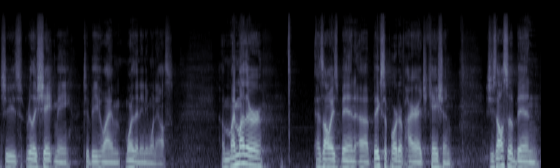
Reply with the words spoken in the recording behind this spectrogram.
She's really shaped me to be who I am more than anyone else. Um, my mother has always been a big supporter of higher education. She's also been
